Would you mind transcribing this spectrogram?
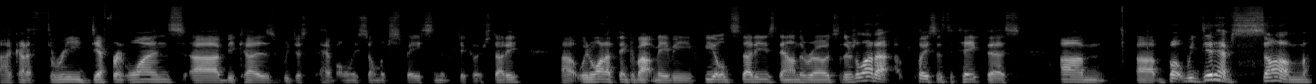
uh, kind of three different ones uh, because we just have only so much space in the particular study. Uh, we want to think about maybe field studies down the road. So there's a lot of places to take this. Um, uh, but we did have some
